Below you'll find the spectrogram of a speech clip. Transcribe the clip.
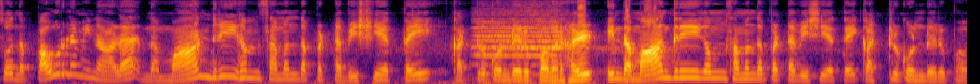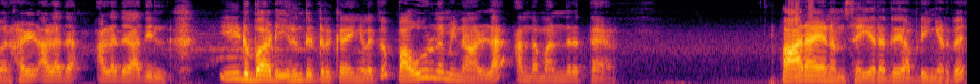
ஸோ இந்த பௌர்ணமி இந்த மாந்திரீகம் சம்பந்தப்பட்ட விஷயத்தை கற்றுக்கொண்டு இருப்பவர்கள் இந்த மாந்திரீகம் சம்பந்தப்பட்ட விஷயத்தை கற்றுக்கொண்டு இருப்பவர்கள் அல்லது அல்லது அதில் ஈடுபாடு இருந்துட்டு இருக்கிறவங்களுக்கு பௌர்ணமி நாளில் அந்த மந்திரத்தை பாராயணம் செய்கிறது அப்படிங்கிறது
